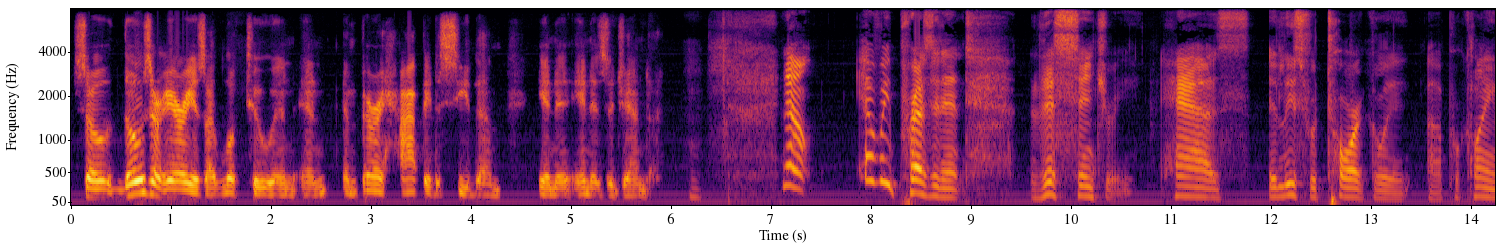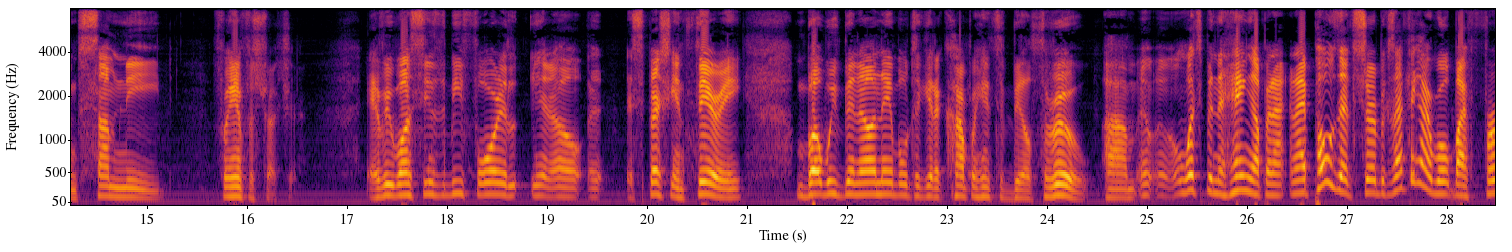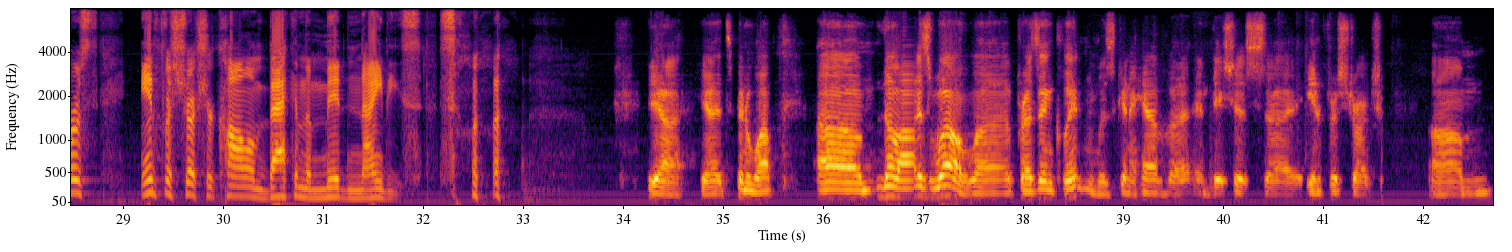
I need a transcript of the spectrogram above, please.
So those are areas I look to and, and am very happy to see them in, in his agenda. Now, every president this century has, at least rhetorically, uh, proclaimed some need for infrastructure. Everyone seems to be for it, you know, especially in theory, but we've been unable to get a comprehensive bill through. Um, what's been the hangup? And I, and I pose that, sir, because I think I wrote my first infrastructure column back in the mid 90s. yeah, yeah, it's been a while. Um, no, as well. Uh, President Clinton was going to have uh, ambitious uh, infrastructure. Um,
